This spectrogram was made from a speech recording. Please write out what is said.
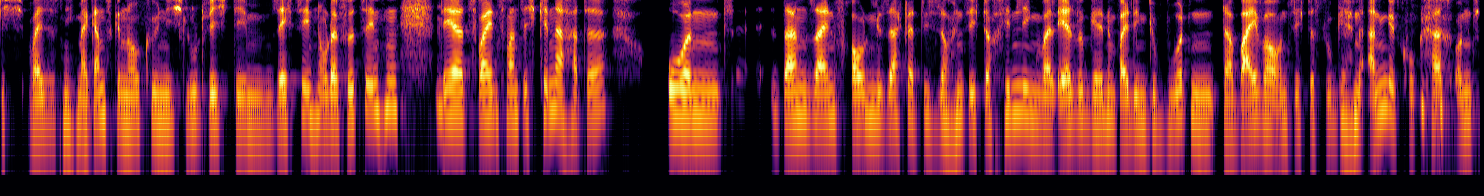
ich weiß es nicht mehr ganz genau, König Ludwig dem 16. oder 14., mhm. der 22 Kinder hatte und dann seinen Frauen gesagt hat, die sollen sich doch hinlegen, weil er so gerne bei den Geburten dabei war und sich das so gerne angeguckt hat. Und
